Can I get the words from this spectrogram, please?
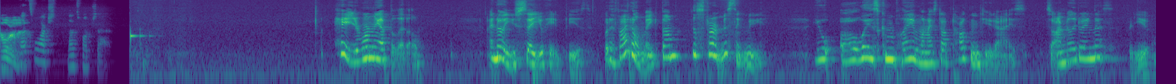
Hold. Let's watch. Let's watch that. Hey, you're warming up a little. I know you say you hate these, but if I don't make them, you'll start missing me. You always complain when I stop talking to you guys, so I'm really doing this for you.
